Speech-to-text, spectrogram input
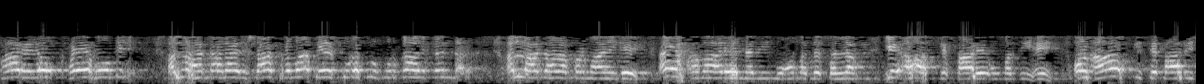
سارے لوگ کھڑے ہوں گے۔ اللہ تعالیٰ ارشاد فرماتے ہیں سورت الفرقان کے اندر۔ اللہ تعالیٰ فرمائیں گے، اے ہمارے نبی محمد صلی اللہ علیہ وسلم، یہ آپ کے سارے امتی ہیں اور آپ کی سفارش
